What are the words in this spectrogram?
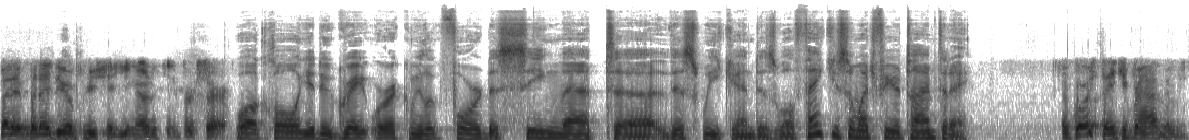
but but I do appreciate you noticing for sure. Well, Cole, you do great work, and we look forward to seeing that uh, this weekend as well. Thank you so much for your time today. Of course, thank you for having me.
